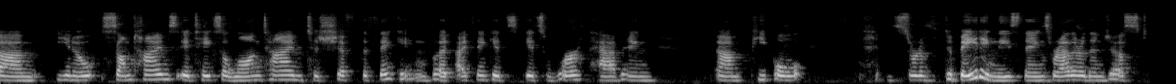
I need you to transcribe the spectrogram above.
um, you know, sometimes it takes a long time to shift the thinking, but I think it's it's worth having um, people sort of debating these things rather than just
